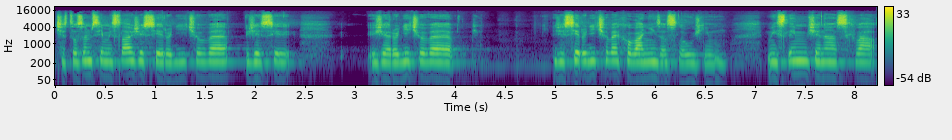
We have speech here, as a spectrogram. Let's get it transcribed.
Často jsem si myslela, že si rodičové, že si, že rodičové, že si rodičové chování zasloužím. Myslím, že nás chvá,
